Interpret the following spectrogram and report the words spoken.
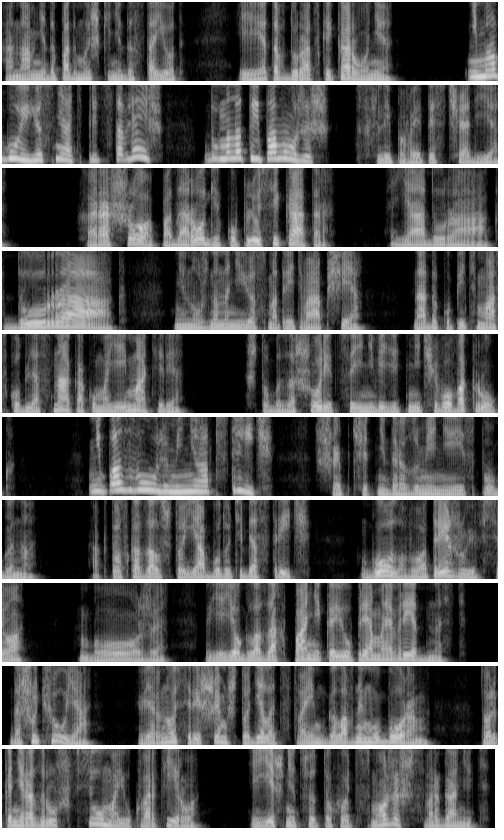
Она мне до подмышки не достает. И это в дурацкой короне. «Не могу ее снять, представляешь? Думала, ты поможешь», — всхлипывает исчадье. «Хорошо, по дороге куплю секатор». «Я дурак, дурак. Не нужно на нее смотреть вообще. Надо купить маску для сна, как у моей матери, чтобы зашориться и не видеть ничего вокруг. «Не позволю меня обстричь», — шепчет недоразумение испуганно. «А кто сказал, что я буду тебя стричь? Голову отрежу и все. Боже, в ее глазах паника и упрямая вредность. Да шучу я. Вернусь, решим, что делать с твоим головным убором. Только не разрушь всю мою квартиру. Яичницу-то хоть сможешь сварганить?»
